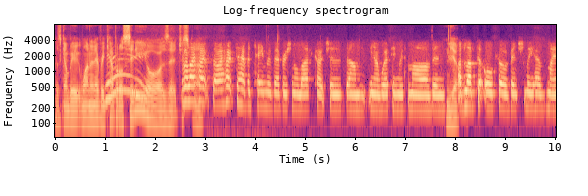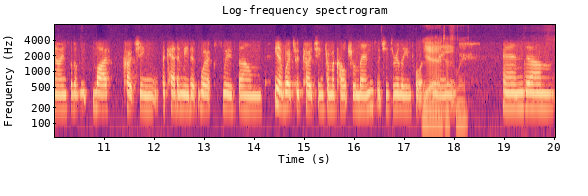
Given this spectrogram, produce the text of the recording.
Is going to be one in every capital city, or is it just? well, I uh, hope so. I hope to have a team of Aboriginal life coaches, um, you know, working with Mob, and Yep. I'd love to also eventually have my own sort of life coaching academy that works with, um, you know, works with coaching from a cultural lens, which is really important Yeah, to me. definitely. And um,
